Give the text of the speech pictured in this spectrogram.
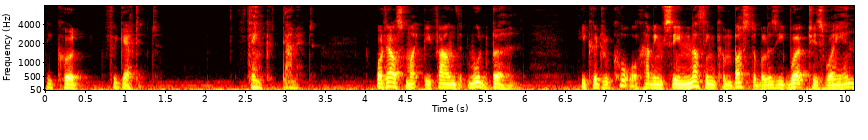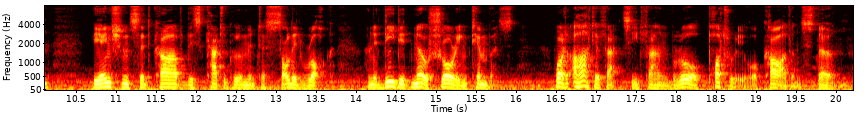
he could forget it. Think, damn it. What else might be found that would burn? He could recall having seen nothing combustible as he worked his way in, the ancients had carved this catacomb into solid rock and had needed no shoring timbers. What artifacts he'd found were all pottery or carven stone.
